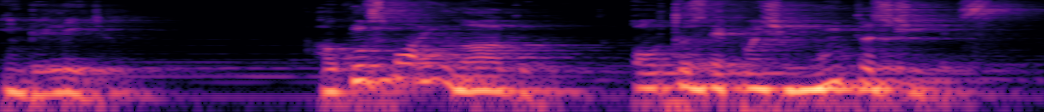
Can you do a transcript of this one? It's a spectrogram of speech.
em delírio. Alguns morrem logo, outros depois de muitos dias.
